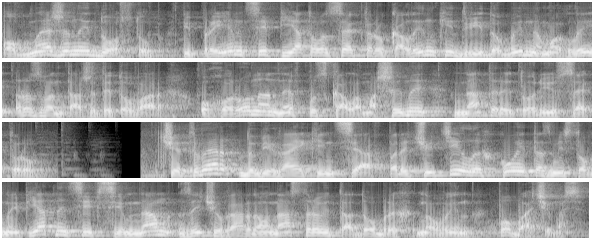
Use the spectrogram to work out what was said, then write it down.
Обмежений доступ. Підприємці п'ятого сектору Калинки дві доби не могли розвантажити товар. Охорона не впускала машини на територію сектору. Четвер добігає кінця. В передчутті легкої та змістовної п'ятниці всім нам зичу гарного настрою та добрих новин. Побачимось.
